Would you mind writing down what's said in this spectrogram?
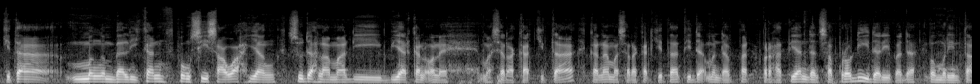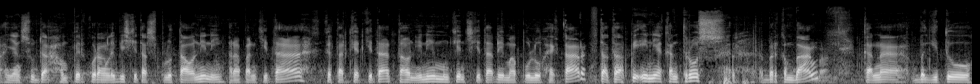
kita mengembalikan fungsi sawah yang sudah lama dibiarkan oleh masyarakat kita karena masyarakat kita tidak mendapat perhatian dan saprodi daripada pemerintah yang sudah hampir kurang lebih sekitar 10 tahun ini. Harapan kita, ke target kita tahun ini mungkin sekitar 50 hektar, tetapi ini akan terus berkembang karena begitu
